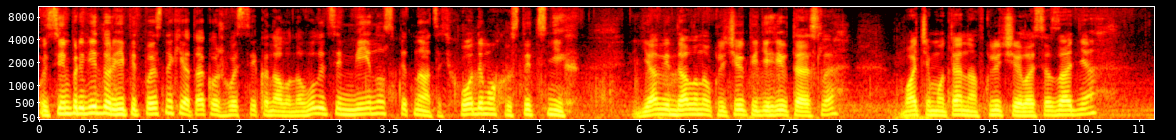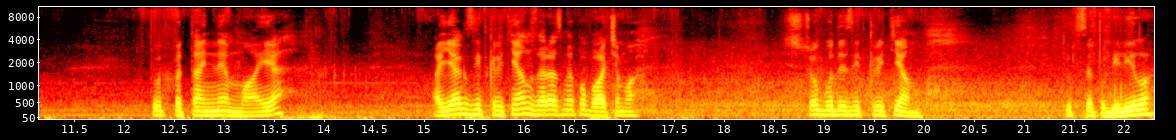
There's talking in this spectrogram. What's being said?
Усім привіт, дорогі підписники, а також гості каналу. На вулиці мінус 15. Ходимо, хрустить сніг. Я віддалено включив підігрів Тесла. Бачимо, тена включилася задня. Тут питань немає. А як з відкриттям, зараз ми побачимо. Що буде з відкриттям? Тут все побіліло.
